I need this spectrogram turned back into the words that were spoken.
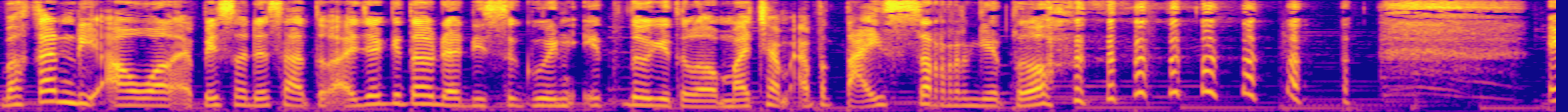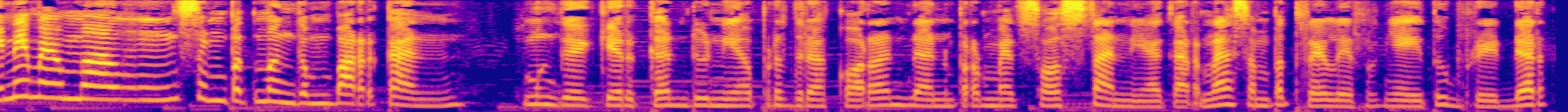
bahkan di awal episode 1 aja kita udah disuguhin itu gitu loh macam appetizer gitu ini memang sempat menggemparkan menggegerkan dunia perdrakoran dan permedsosan ya karena sempat trailernya itu beredar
